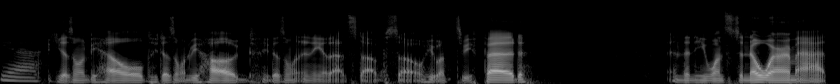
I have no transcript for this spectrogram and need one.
Yeah. He doesn't want to be held. He doesn't want to be hugged. He doesn't want any of that stuff. So he wants to be fed. And then he wants to know where I'm at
